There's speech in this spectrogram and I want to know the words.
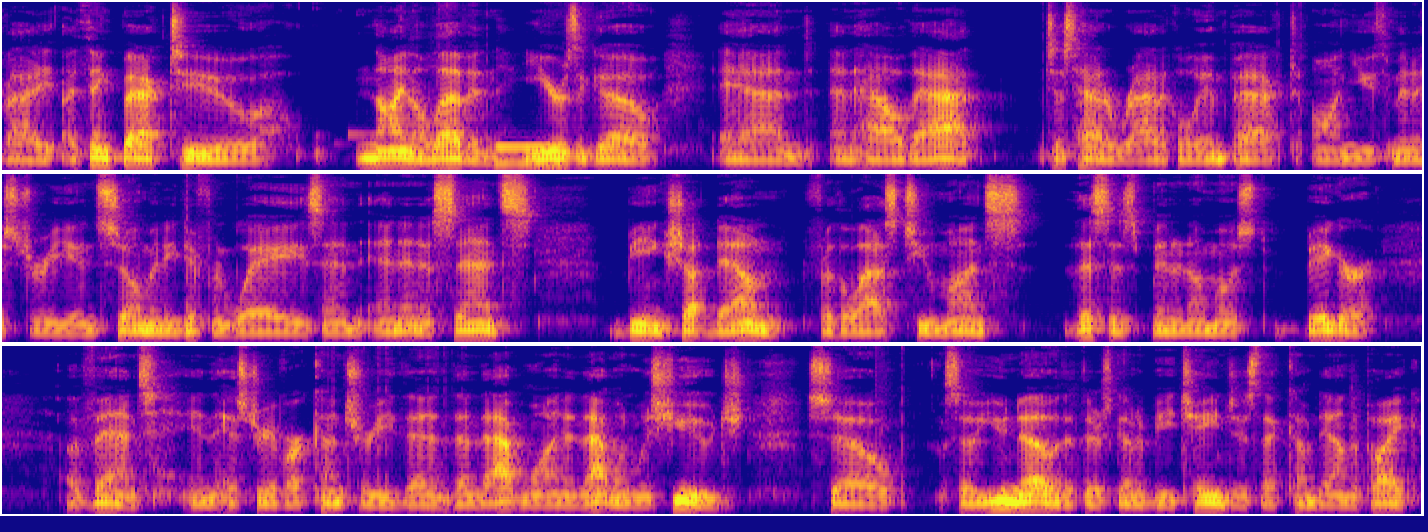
I I think back to 9/11 years ago and and how that just had a radical impact on youth ministry in so many different ways and and in a sense being shut down for the last 2 months this has been an almost bigger event in the history of our country than than that one and that one was huge so so you know that there's going to be changes that come down the pike.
